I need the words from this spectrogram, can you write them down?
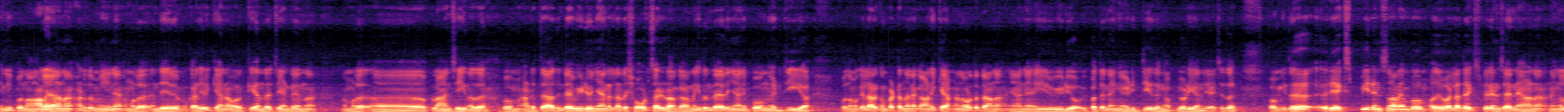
ഇനിയിപ്പോൾ നാളെയാണ് അടുത്ത മീൻ നമ്മൾ എന്തെങ്കിലും കറി വയ്ക്കാനോ വർക്ക് ചെയ്യാൻ എന്താ ചെയ്യേണ്ടതെന്ന് നമ്മൾ പ്ലാൻ ചെയ്യുന്നത്. അപ്പം അടുത്ത അതിന്റെ വീഡിയോ ഞാൻ അല്ലാതെ ഷോർട്സ് ആയി ഇടാം. കാരണം ഇതെന്തായാലും ഞാനിപ്പോൾ അങ്ങ് എഡിറ്റ് ചെയ്യുക. അപ്പോൾ നമുക്ക് എല്ലാവർക്കും പെട്ടെന്ന് തന്നെ കാണിക്കാം എന്നോർത്തിട്ടാണ് ഞാൻ ഈ വീഡിയോ ഇപ്പോൾ തന്നെ അങ്ങ് എഡിറ്റ് ചെയ്ത് അങ്ങ് അപ്ലോഡ് ചെയ്യാമെന്ന് വിചാരിച്ചത്. അപ്പം ഇത് ഒരു എക്സ്പീരിയൻസ് എന്ന് പറയുമ്പോൾ അത് വല്ലാത്ത എക്സ്പീരിയൻസ് തന്നെയാണ്. നിങ്ങൾ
